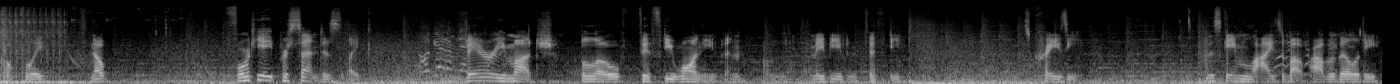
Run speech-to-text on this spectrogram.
Hopefully. Nope. 48% is like I'll get him next very much below 51 even. Maybe even 50. It's crazy. This game lies about probability.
